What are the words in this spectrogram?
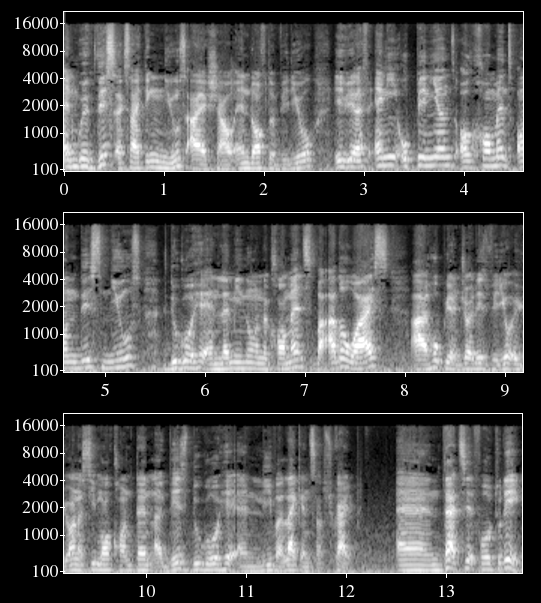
And with this exciting news, I shall end off the video. If you have any opinions or comments on this news, do go ahead and let me know in the comments. But otherwise, I hope you enjoyed this video. If you want to see more content like this, do go ahead and leave a like and subscribe. And that's it for today.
